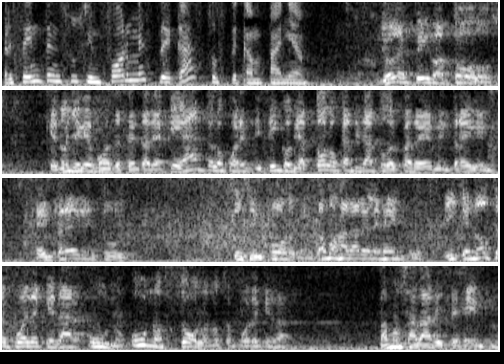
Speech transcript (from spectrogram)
presenten sus informes de gastos de campaña. Yo les pido a todos que no lleguemos a 60 días, que antes de los 45 días todos los candidatos del PRM entreguen, entreguen sus sus informes. Vamos a dar el ejemplo. Y que no se puede quedar uno, uno solo no se puede quedar. Vamos a dar ese ejemplo.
